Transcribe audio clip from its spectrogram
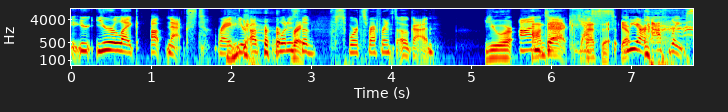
You're, you're like up next, right? You're up. What is Right. the sports reference? Oh God you are on, deck. Yes, That's it. Yep. we are athletes.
